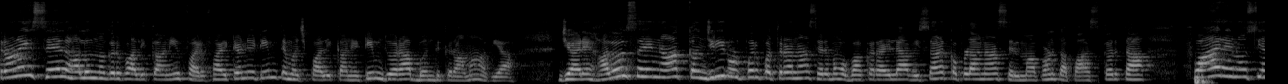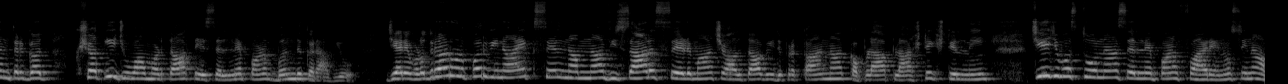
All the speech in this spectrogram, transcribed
ત્રણેય સેલ હાલોલ નગરપાલિકાની ફાયર ફાઇટરની ટીમ તેમજ પાલિકાની ટીમ દ્વારા બંધ કરવામાં આવ્યા. જ્યારે હાલોલ શહેરના કંજરી રોડ પર પતરાના સેલમાં ઊભા કરાયેલા વિશાળ કપડાના સેલમાં પણ તપાસ કરતા ફાયર એનઓસી અંતર્ગત ક્ષતિ જોવા મળતા તે સેલને પણ બંધ કરાવ્યો. જ્યારે વડોદરા રોડ પર વિનાયક સેલ નામના વિશાળ શેડમાં ચાલતા વિવિધ પ્રકારના કપડાં, પ્લાસ્ટિક, સ્ટીલની ચીજ વસ્તુઓના સેલને પણ ફાયર એનઓસીના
